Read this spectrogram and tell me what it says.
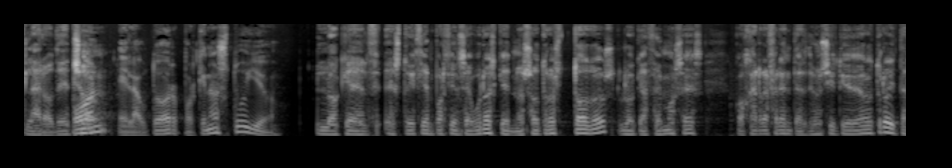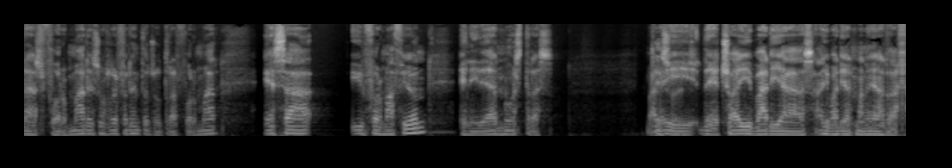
claro, de hecho, pon el autor, porque no es tuyo. Lo que estoy 100% seguro es que nosotros todos lo que hacemos es coger referentes de un sitio y de otro y transformar esos referentes o transformar esa información en ideas nuestras. Y de hecho hay varias, hay varias maneras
